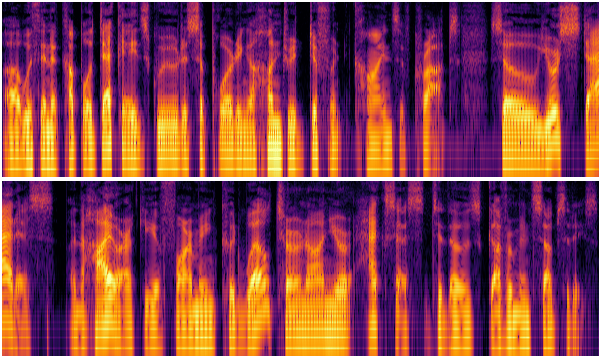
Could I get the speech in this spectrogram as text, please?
uh, within a couple of decades, grew to supporting a hundred different kinds of crops. So your status in the hierarchy of farming could well turn on your access to those government subsidies.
